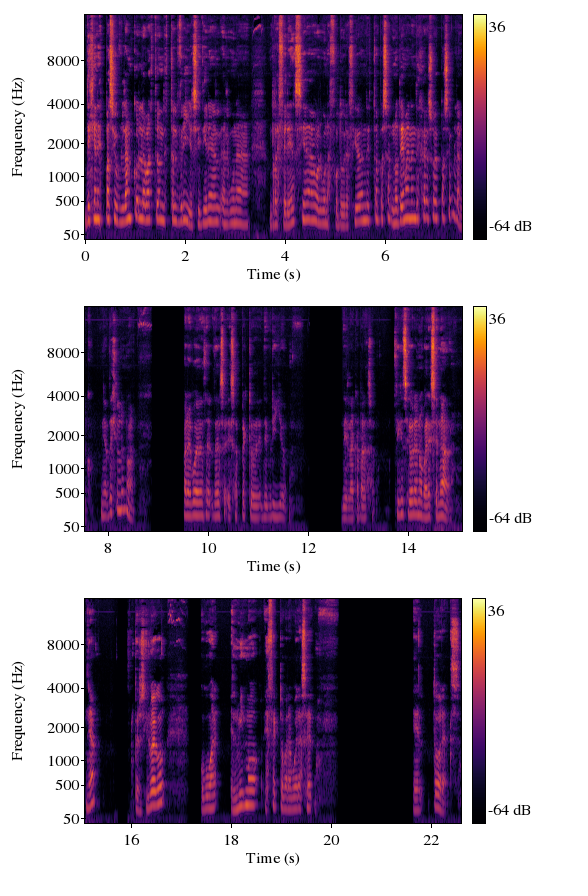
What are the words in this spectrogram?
Dejen espacios blancos en la parte donde está el brillo. Si tienen alguna referencia o alguna fotografía donde están pasando, no teman en dejar esos espacios blancos. Ya, déjenlo nomás. Para poder hacer ese, ese aspecto de, brillo de la caparazón. Fíjense que ahora no aparece nada, ¿ya? Pero si luego ocupan el mismo efecto para poder hacer el tórax.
